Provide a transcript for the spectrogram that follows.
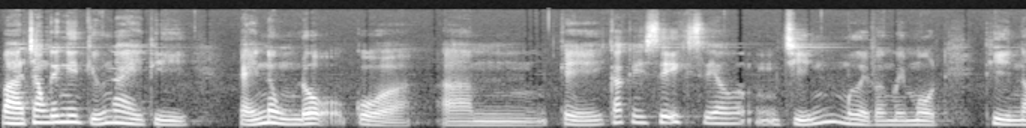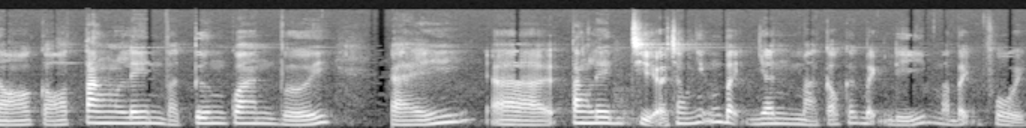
Và trong cái nghiên cứu này thì cái nồng độ của um, cái các cái CXCL9, 10 và 11 thì nó có tăng lên và tương quan với cái uh, tăng lên chỉ ở trong những bệnh nhân mà có các bệnh lý mà bệnh phổi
